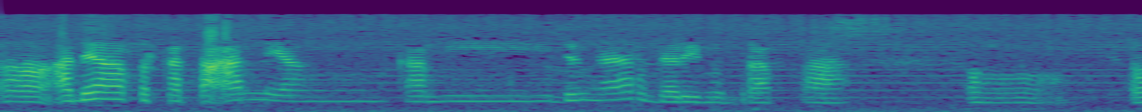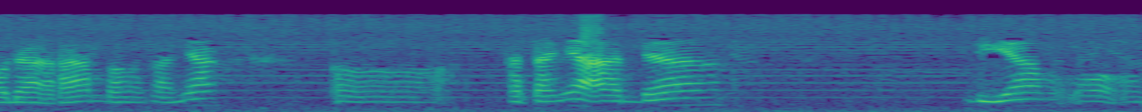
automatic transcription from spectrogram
Uh, ada perkataan yang kami dengar dari beberapa uh, saudara bahwasanya uh, katanya ada dia uh,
